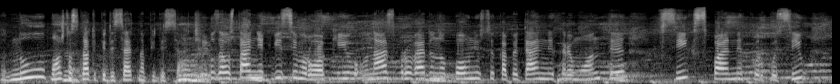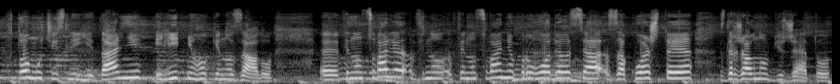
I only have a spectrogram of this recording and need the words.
Ну, можна сказати, 50 на 50. За останніх 8 років у нас проведено повністю капітальних ремонти всіх спальних корпусів, в тому числі їдальні і літнього кінозалу. Е, Фінансування, фінансування проводилося за кошти з державного бюджету.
